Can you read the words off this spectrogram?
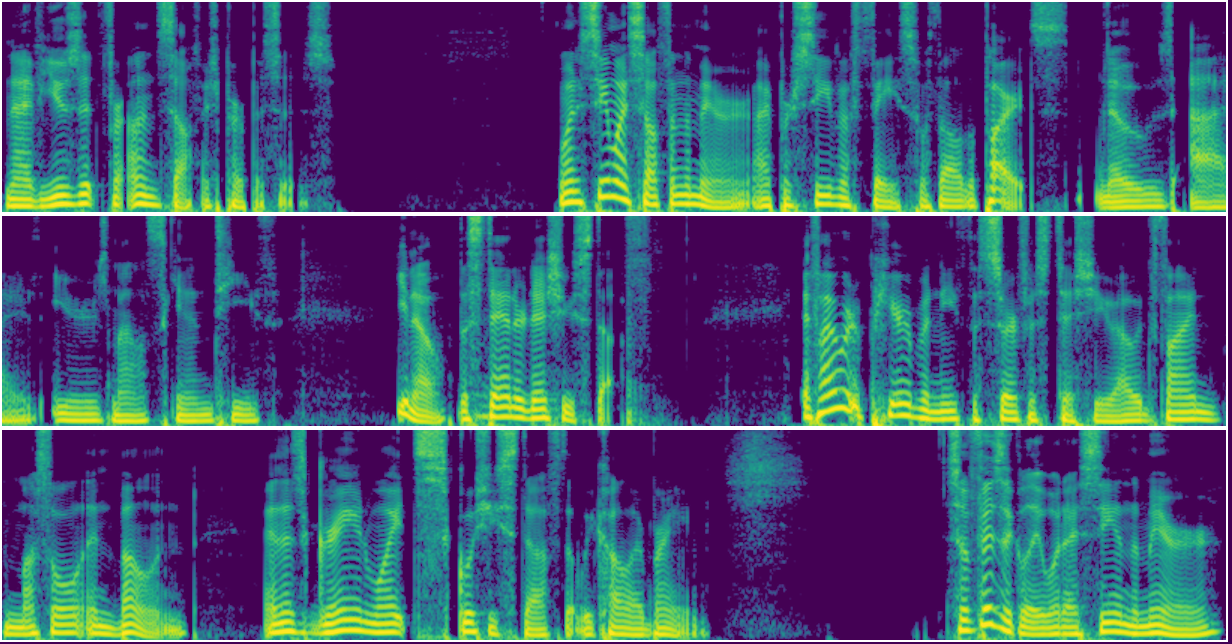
and I have used it for unselfish purposes. When I see myself in the mirror, I perceive a face with all the parts nose, eyes, ears, mouth, skin, teeth. You know, the standard issue stuff. If I were to peer beneath the surface tissue, I would find muscle and bone, and this gray and white squishy stuff that we call our brain. So, physically, what I see in the mirror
